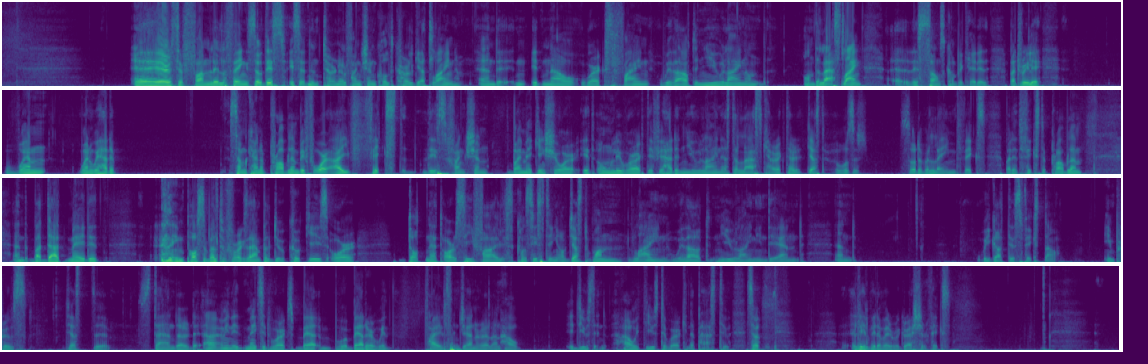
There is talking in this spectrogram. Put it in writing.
Uh, here's a fun little thing. So this is an internal function called curl get line, and it now works fine without a new line on on the last line. Uh, this sounds complicated, but really, when when we had a some kind of problem before, I fixed this function by making sure it only worked if you had a new line as the last character. Just it was a, sort of a lame fix, but it fixed the problem. And but that made it impossible to, for example, do cookies or .netrc files consisting of just one line without new line in the end. And we got this fixed now. Improves just the standard. I mean, it makes it works be better with files in general and how it used how it used to work in the past too. So a little bit of a regression fix.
